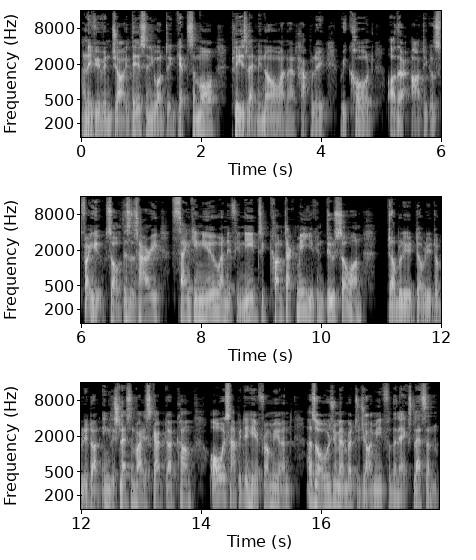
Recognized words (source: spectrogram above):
And if you've enjoyed this and you want to get some more, please let me know and I'll happily record other articles for you. So this is Harry thanking you. And if you need to contact me, you can do so on www.englishlessonviaskype.com. Always happy to hear from you. And as always, remember to join me for the next lesson.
